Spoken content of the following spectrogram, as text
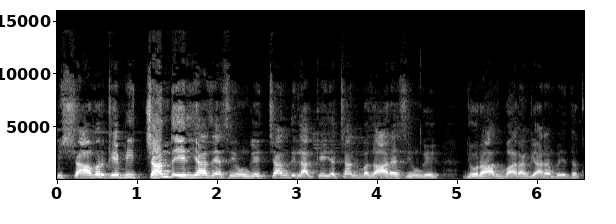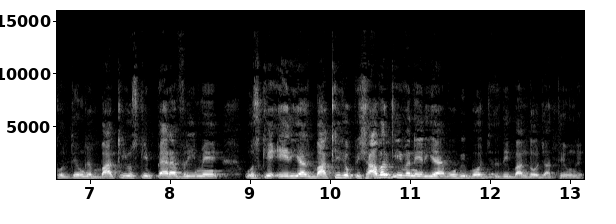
पिशावर के भी चंद एरियाज़ ऐसे होंगे, चंद इलाके या चंद बाज़ार ऐसे होंगे, जो रात 12-11 बजे तक खुलते होंगे। बाकी उसकी पैराफ्री में, उसके एरियाज़ बाकी जो पिशावर की इवन एरिया है, वो भी बहुत जल्दी बंद हो जाते होंगे।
